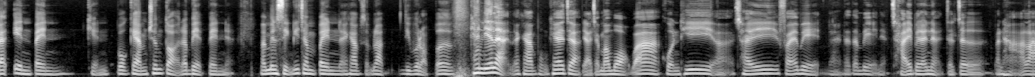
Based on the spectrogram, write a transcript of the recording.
back end เป็น ขียนโปรแกรมเชื่อมต่อระเบียดเป็นเนี่ยมันเป็นสิ่งที่จำเป็นนะครับสำหรับ developer แค่นี้แหละนะครับ ผมแค่จะอยากจะมาบอกว่าคนที่ใช้ Firebase นะ Database เนี่ยใช้ไปแล้วเนี่ยจะเจอปัญหาอะไร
